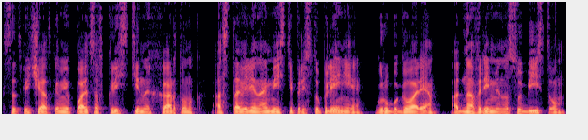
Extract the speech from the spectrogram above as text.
с отпечатками пальцев Кристины Хартунг оставили на месте преступления, грубо говоря, одновременно с убийством,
